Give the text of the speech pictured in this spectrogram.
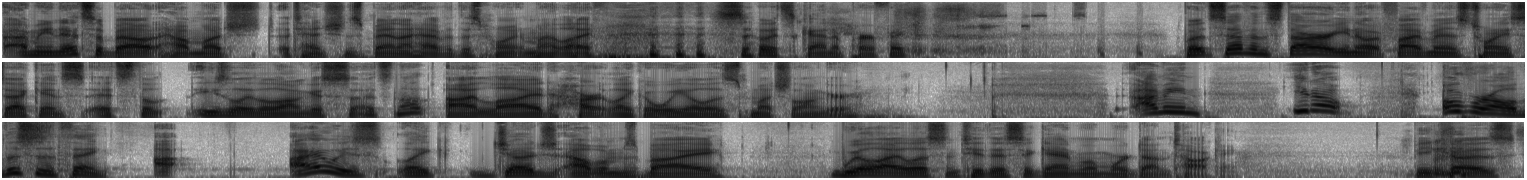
I mean, it's about how much attention span I have at this point in my life, so it's kind of perfect. But seven star, you know, at five minutes twenty seconds, it's the easily the longest. It's not. I lied. Heart like a wheel is much longer. I mean, you know, overall, this is the thing. I, I always like judge albums by will I listen to this again when we're done talking? Because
